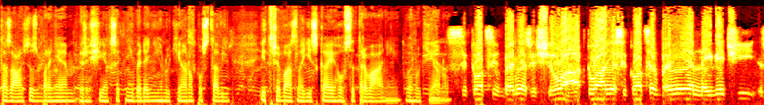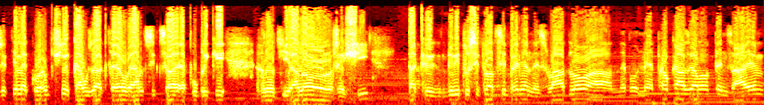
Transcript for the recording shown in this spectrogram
ta záležitost s Brněm řeší, jak se k ní vedení hnutí ano postaví, i třeba z hlediska jeho setrvání v hnutí ano. Situaci v Brně řešilo a aktuálně situace v Brně je největší, řekněme, korupční kauza, kterou v rámci celé republiky hnutí ano řeší tak kdyby tu situaci Brně nezvládlo a nebo neprokázalo ten zájem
